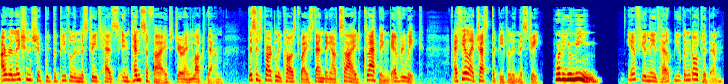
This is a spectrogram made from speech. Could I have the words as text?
Our relationship with the people in the street has intensified during lockdown. This is partly caused by standing outside, clapping every week. I feel I trust the people in the street. What do you mean? If you need help, you can go to them.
